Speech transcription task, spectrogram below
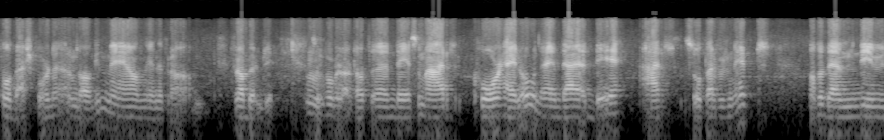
på dashboardet her om dagen med han ene fra, fra Bungie, Mm. som forklarte at eh, det som er core Halo, det, det, det er så perfeksjonert at den, de,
